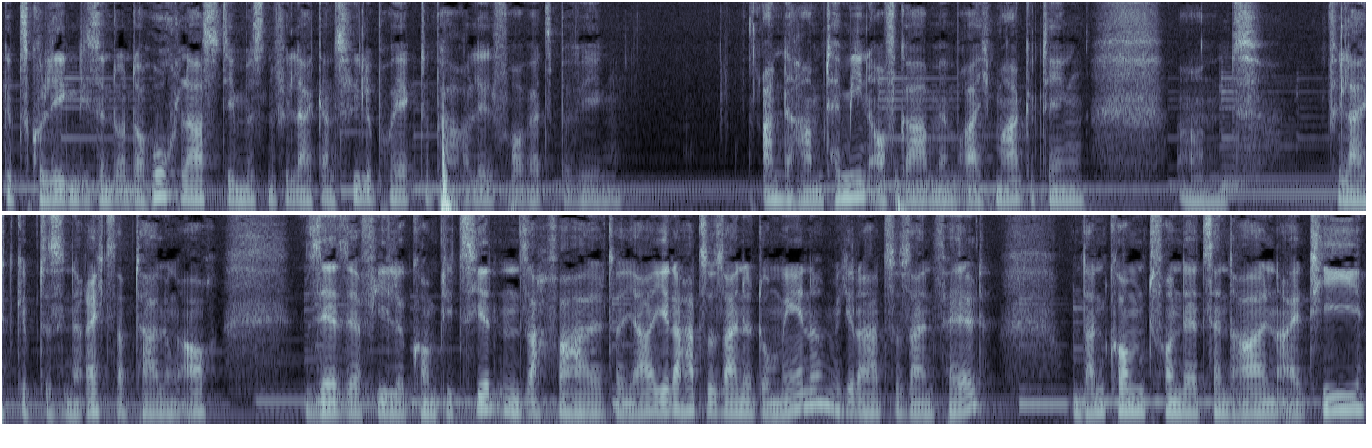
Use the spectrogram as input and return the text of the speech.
gibt es Kollegen, die sind unter Hochlast, die müssen vielleicht ganz viele Projekte parallel vorwärts bewegen. Andere haben Terminaufgaben im Bereich Marketing und vielleicht gibt es in der Rechtsabteilung auch sehr, sehr viele komplizierten Sachverhalte. Ja, jeder hat so seine Domäne, jeder hat so sein Feld. Und dann kommt von der zentralen IT,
